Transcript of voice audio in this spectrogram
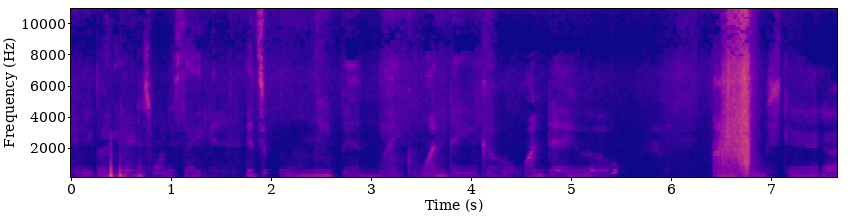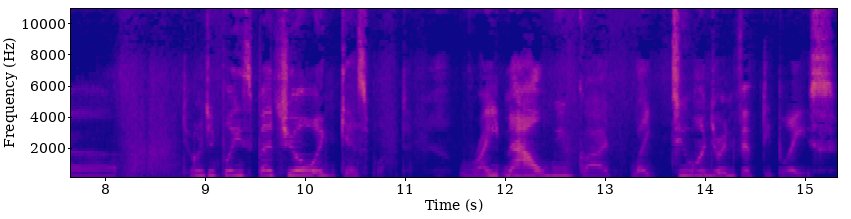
Hey everybody, I just want to say it's only been like one day ago. One day ago, I posted a 200 play special, and guess what? Right now, we've got like 250 plays.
